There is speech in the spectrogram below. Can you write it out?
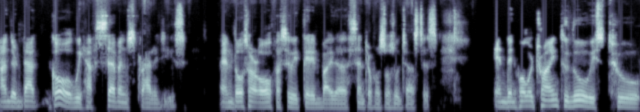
under that goal, we have seven strategies. And those are all facilitated by the Center for Social Justice. And then what we're trying to do is to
